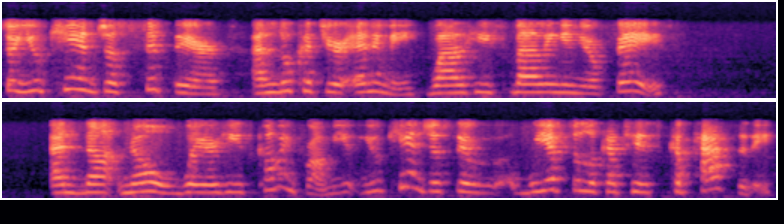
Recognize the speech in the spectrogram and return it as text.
So you can't just sit there and look at your enemy while he's smiling in your face and not know where he's coming from. You you can't just say we have to look at his capacity.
